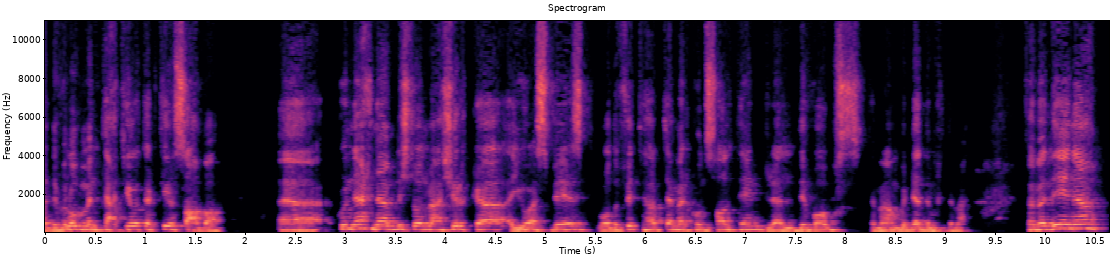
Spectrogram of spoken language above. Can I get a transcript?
development تاع تويوتا كثير صعبة. آه، كنا إحنا بنشتغل مع شركة US based وظيفتها بتعمل consulting لل DevOps تمام؟ بتقدم خدمات. فبدينا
